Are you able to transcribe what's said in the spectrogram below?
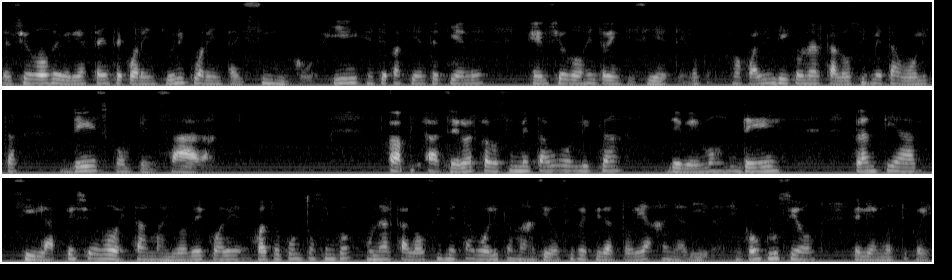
el CO2 debería estar entre 41 y 45 y este paciente tiene el CO2 en 37, lo, cual indica una alcalosis metabólica descompensada. A hacer alcalosis metabólica debemos de plantear si la PCO2 está mayor de 4.5, una alcalosis metabólica más acidosis respiratoria añadida. En conclusión, el diagnóstico es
